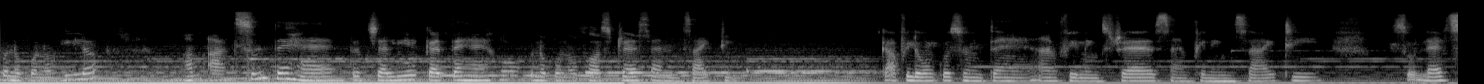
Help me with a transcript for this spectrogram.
Ho'oponopono हीलर हम आज सुनते हैं तो चलिए करते हैं Ho'oponopono for stress and anxiety काफ़ी लोगों को सुनते हैं। I am feeling stress I am feeling anxiety so let's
